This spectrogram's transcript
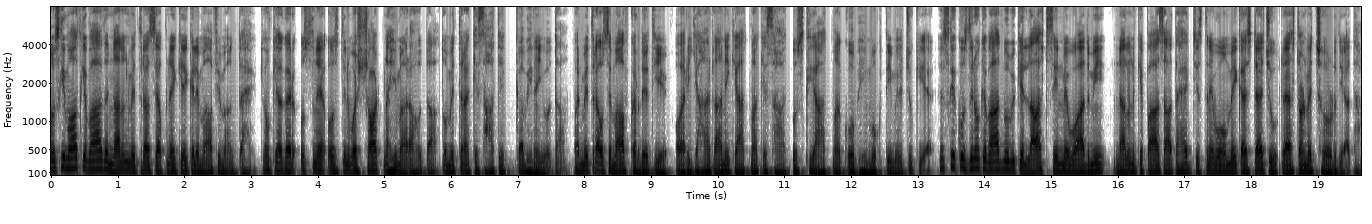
उसकी मौत के बाद नालन मित्रा से अपने के लिए माफ़ी माँगता है, क्योंकि अगर उसने उस दिन वो शॉट नहीं मारा होता तो मित्रा के साथ ये कभी नहीं होता। पर मित्रा उसे माफ़ कर देती है, और यहाँ रानी की आत्मा के साथ उसकी आत्मा को भी मुक्ति मिल चुकी है। इसके कुछ दिनों के बाद मूवी के लास्ट सीन में वो आदमी नालन के पास आता है, जिसने वो मम्मी का स्टैचू रेस्टोरेंट में छोड़ दिया था।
